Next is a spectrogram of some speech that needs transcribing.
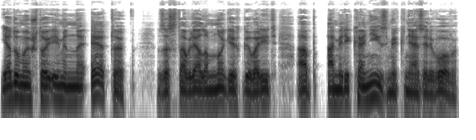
Я думаю, что именно это заставляло многих говорить об американизме князя Львова,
